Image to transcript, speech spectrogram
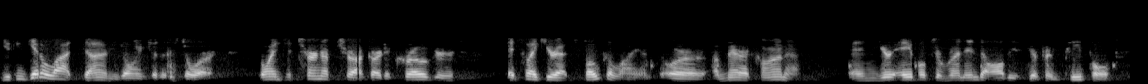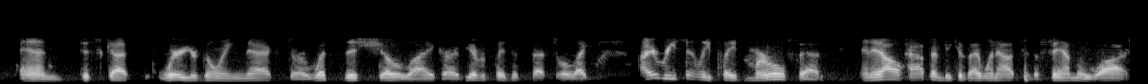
you can get a lot done going to the store. Going to Turnip Truck or to Kroger, it's like you're at Folk Alliance or Americana, and you're able to run into all these different people and discuss where you're going next or what's this show like or have you ever played this festival like I recently played Merle Fest and it all happened because I went out to the Family Wash,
